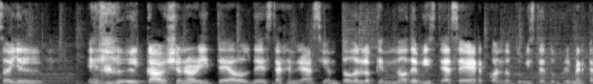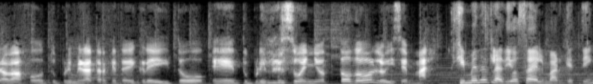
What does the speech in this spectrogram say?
Soy el, el, cautionary tale de esta generación. Todo lo que no debiste hacer cuando tuviste tu primer trabajo, tu primera tarjeta de crédito, eh, tu primer sueño, todo lo hice mal. Jimena es la diosa del marketing.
